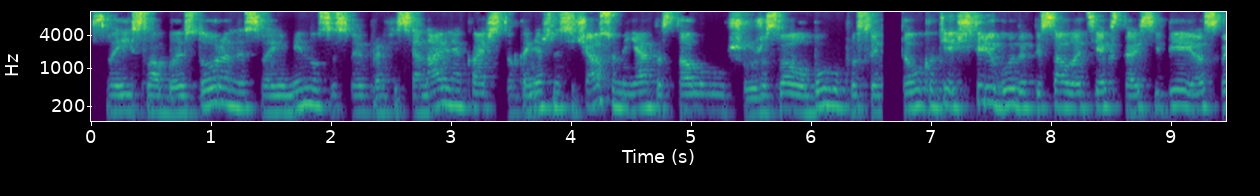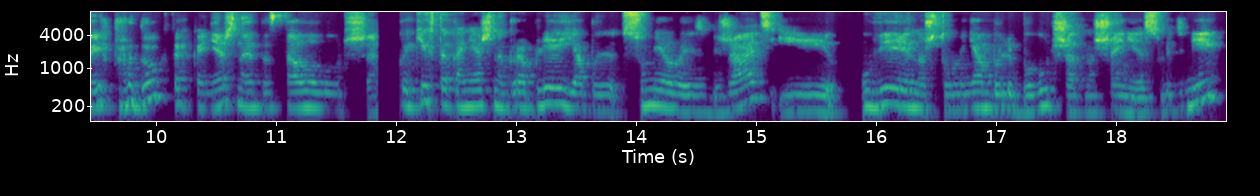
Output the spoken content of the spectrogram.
свои слабые стороны, свои минусы, свои профессиональные качества. Конечно, сейчас у меня это стало лучше. Уже, слава богу, после того, как я 4 года писала тексты о себе и о своих продуктах, конечно, это стало лучше. Каких-то, конечно, граблей я бы сумела избежать и уверена, что у меня были бы лучше отношения с людьми,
